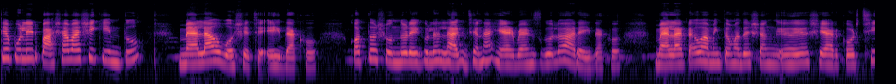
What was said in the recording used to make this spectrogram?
পিঠেপুলির পাশাপাশি কিন্তু মেলাও বসেছে। এই দেখো, কত সুন্দর এগুলো লাগছে না হেয়ার ব্যান্ডসগুলো আর এই দেখো, মেলাটাও আমি তোমাদের সঙ্গে শেয়ার করছি।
